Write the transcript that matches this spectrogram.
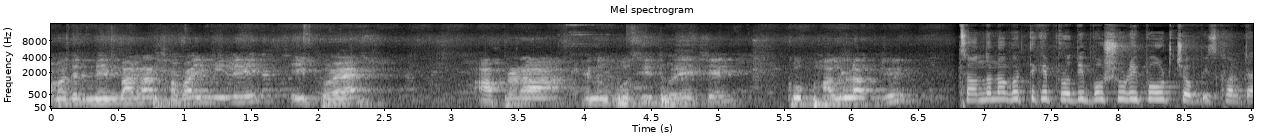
আমাদের মেম্বাররা সবাই মিলে এই প্রয়াস আপনারা এখানে উপস্থিত হয়েছেন। খুব ভালো লাগছে। চন্দননগর থেকে প্রদীপ বসু রিপোর্ট, চব্বিশ ঘণ্টা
